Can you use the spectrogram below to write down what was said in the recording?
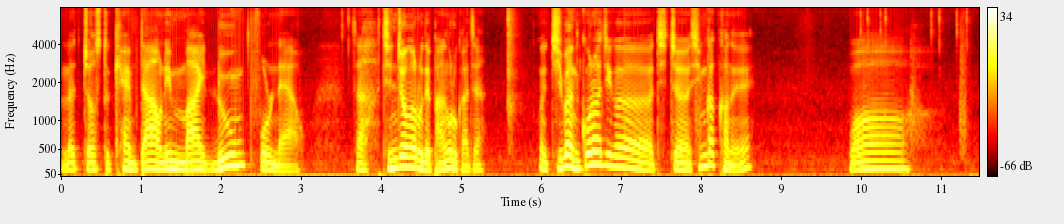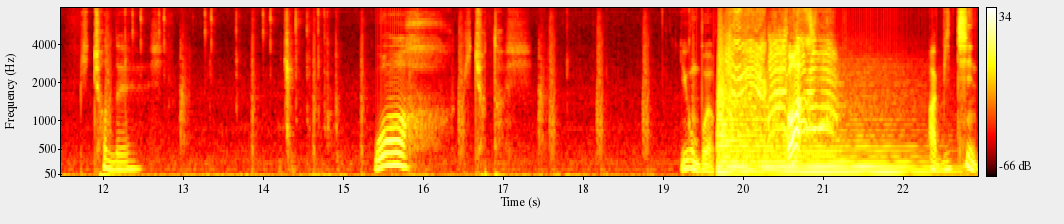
Let's just camp down in my room for now. 자, 진정하러 내 방으로 가자. 어, 집안 꼬라지가 진짜 심각하네. 와. 미쳤네. 와 미쳤다. 씨. 이건 뭐야? 아! 아 미친.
